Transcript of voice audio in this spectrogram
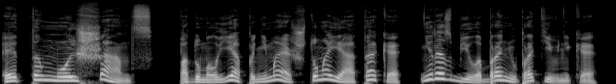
«Это мой шанс», — подумал я, понимая, что моя атака не разбила броню противника.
